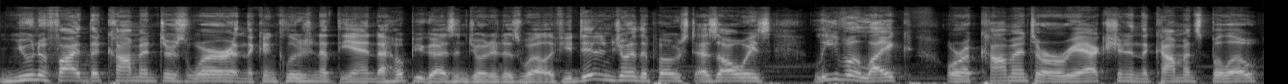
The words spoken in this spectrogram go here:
unified the commenters were and the conclusion at the end. I hope you guys enjoyed it as well. If you did enjoy the post, as always, leave a like or a comment or a reaction in the comments below.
